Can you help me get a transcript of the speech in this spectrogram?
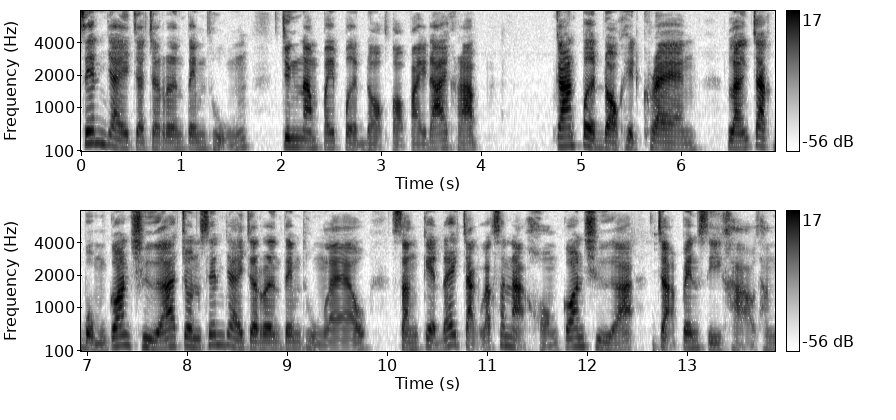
เส้นใยจะเจริญเต็มถุง จึงนำไปเปิดดอกต่อไปได้ครับ การเปิดดอกเห็ดแครง หลังจากบ่มก้อนเชื้อจนเส้นใยเจริญเต็มถุงแล้ว สังเกตได้จากลักษณะของก้อนเชื้อจะเป็นสีขาวทั้ง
